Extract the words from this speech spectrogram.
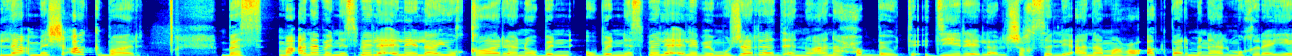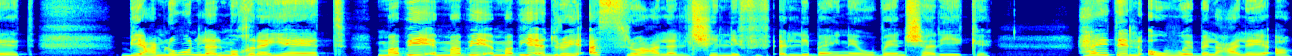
لا مش أكبر بس ما أنا بالنسبة لإلي لا يقارن وبن وبالنسبة لإلي بمجرد إنه أنا حبي وتقديري للشخص اللي أنا معه أكبر من هالمغريات بيعملون للمغريات ما بي ما بي ما بيقدروا يأثروا على الشيء اللي في اللي بيني وبين شريكي. هيدي القوة بالعلاقة.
